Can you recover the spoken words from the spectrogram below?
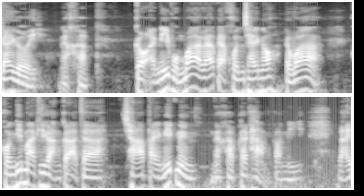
ได้เลยนะครับ ก็อันนี้ผมว่าแล้วแต่คนใช้เนาะแต่ว่าคนที่มาทีหลังก็อาจจะช้าไปนิดนึงนะครับถ้าถามตอนนี้หลาย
